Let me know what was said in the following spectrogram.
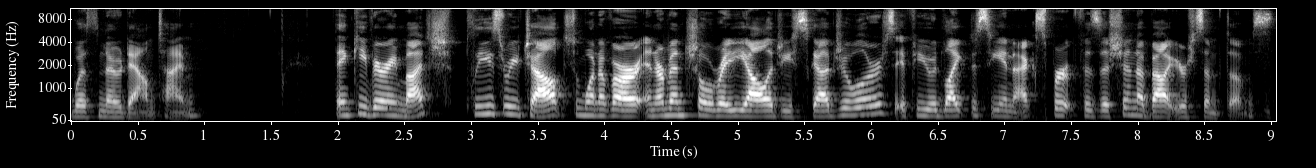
with no downtime. Thank you very much. Please reach out to one of our interventional radiology schedulers if you would like to see an expert physician about your symptoms.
